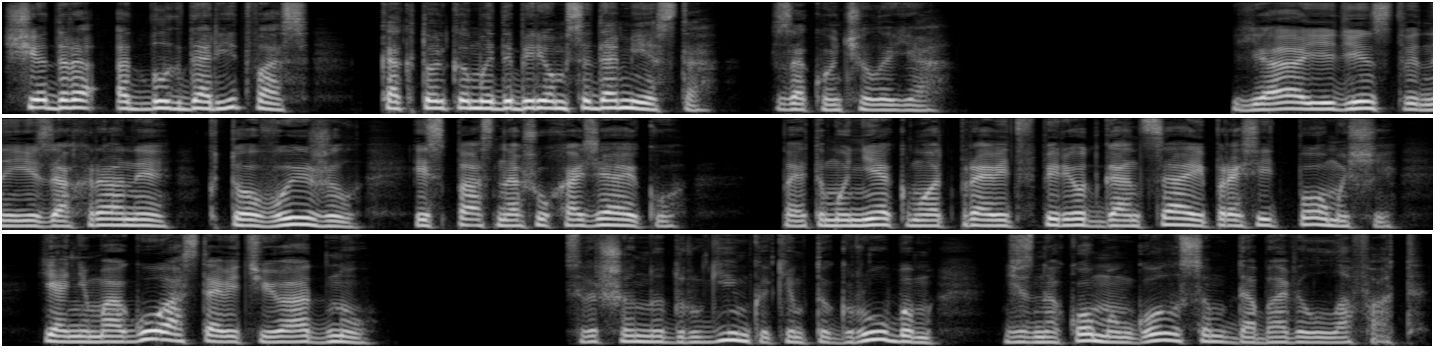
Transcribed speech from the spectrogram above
щедро отблагодарит вас, как только мы доберемся до места», — закончила я. «Я единственный из охраны, кто выжил и спас нашу хозяйку, поэтому некому отправить вперед гонца и просить помощи. Я не могу оставить ее одну». Совершенно другим, каким-то грубым, незнакомым голосом добавил Лафат.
